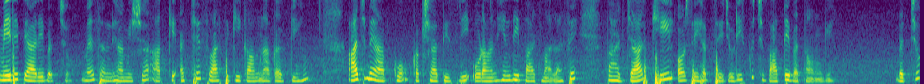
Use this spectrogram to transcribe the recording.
मेरे प्यारे बच्चों, मैं संध्या मिश्रा आपके अच्छे स्वास्थ्य की कामना करती हूँ। आज मैं आपको कक्षा तीसरी उड़ान हिंदी पाठमाला से पाठ चार खेल और सेहत से जुड़ी कुछ बातें बताऊँगी। बच्चों,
